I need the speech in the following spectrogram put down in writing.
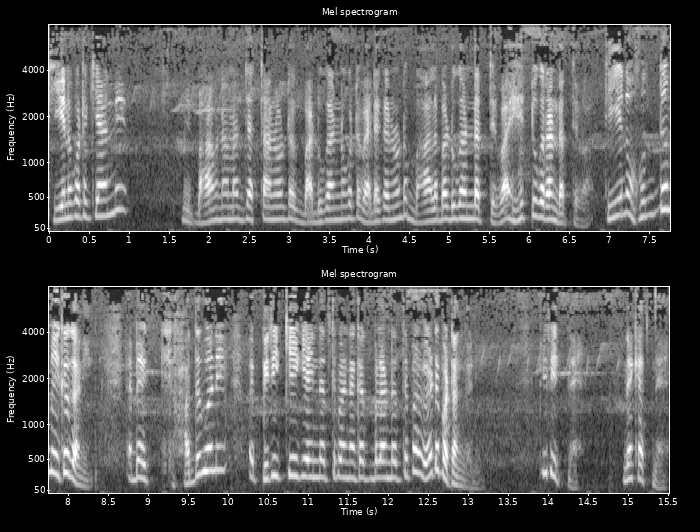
කියනකොට කියන්නේ මේ භාවනා මධ්‍යස්ථාන වලට බඩු ගන්නකොට වැඩ කරනකොට බාල බඩු ගන්නත් එපා හෙට්ටු කරන්නත් එපා. තියෙන හොඳම එක ගනි. හැබැයි හදවනේ පිරිච්චේ කියන්නත් එපා නැකත් බලන්නත් එපා වැඩ පටන් ගනි. පිරිත් නැහැ. නැකත් නැහැ.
